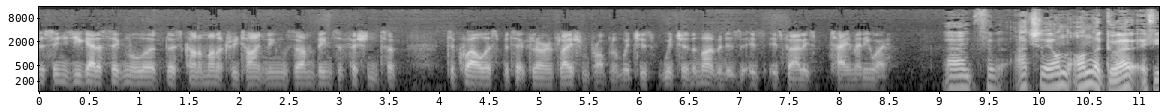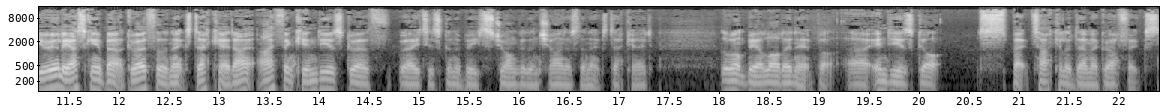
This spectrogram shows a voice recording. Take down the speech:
as soon as you get a signal that this kind of monetary tightening's um, been sufficient to to quell this particular inflation problem, which is which at the moment is is, is fairly tame anyway. Um, for, actually, on on the growth, if you're really asking about growth for the next decade, I, I think India's growth rate is going to be stronger than China's the next decade. There won't be a lot in it, but uh, India's got spectacular demographics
